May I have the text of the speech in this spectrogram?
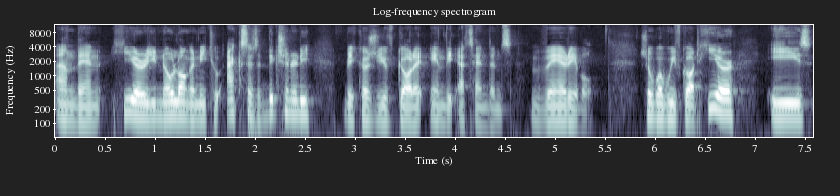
and then here you no longer need to access a dictionary because you've got it in the attendance variable. So what we've got here is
